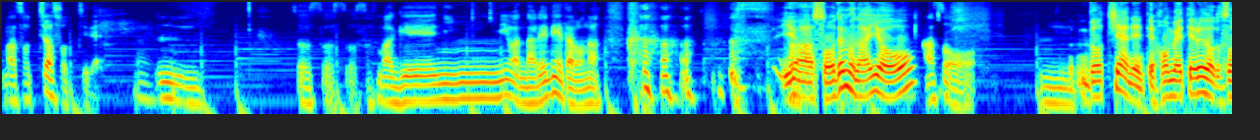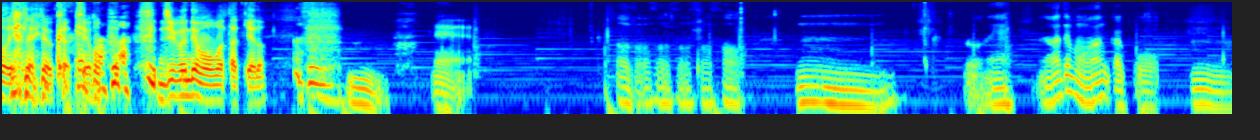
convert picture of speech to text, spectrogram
まあそっちはそっちで。うんうん。そうそうそうそう。まあ芸人にはなれねえだろうな。いや、そうでもないよ。あ、そう。うん。どっちやねんって褒めてるのかそうじゃないのかって思う 自分でも思ったけど。うん。ねえ。そうそうそうそうそうそう。うーん。そうね。あでもなんかこう、うん。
